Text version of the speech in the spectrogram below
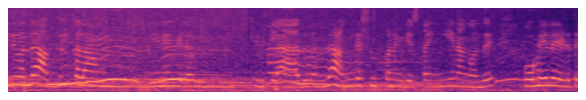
இது வந்து அப்துல் கலாம் நினைவிடம் இருக்குல்ல அது வந்து அங்கே ஷூட் பண்ண வீடியோஸ் தான். இங்கேயே நாங்கள் வந்து புகையில் எடுத்த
